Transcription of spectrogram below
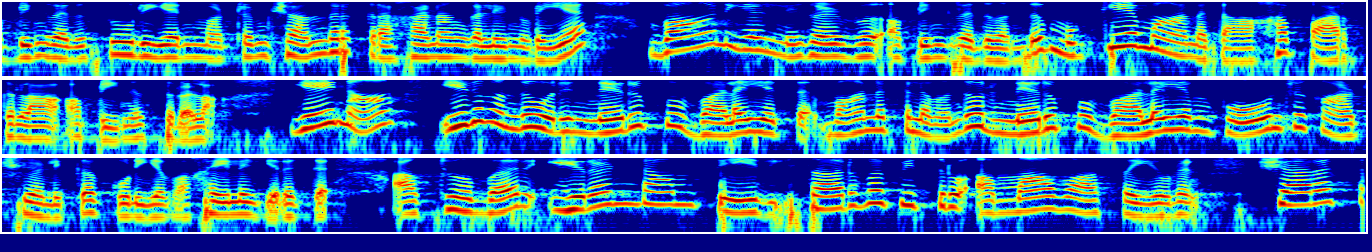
அப்படிங்கிறது சூரியன் மற்றும் சந்திர கிரகணங்களினுடைய வானியல் நிகழ்வு அப்படிங்கிறது வந்து முக்கியமானதாக பார்க்கலாம் அப்படின்னு சொல்லலாம். ஏன்னா இது வந்து ஒரு நெருப்பு வளையத்தை வானத்தில் வந்து ஒரு நெருப்பு வளையம் போன்று காட்சியளிக்கக்கூடிய வகையில் இருக்குது அக்டோபர் இரண்டாம் தேதி சர்வபித்ரு அமாவாசையுடன் ஷரத்த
